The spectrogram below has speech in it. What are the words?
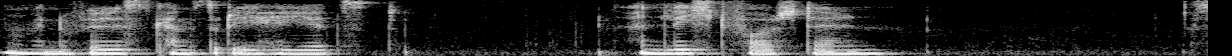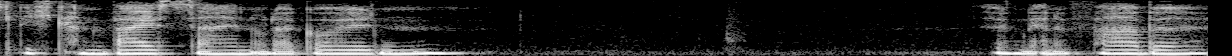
Und wenn du willst, kannst du dir hier jetzt ein Licht vorstellen. Das Licht kann weiß sein oder golden. Irgendeine Farbe,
